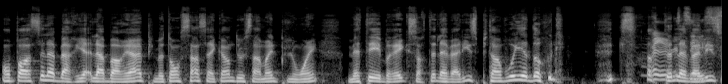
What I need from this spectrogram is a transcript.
on passait la barrière, la barrière, puis mettons 150, 200 mètres plus loin, mettais les breaks, sortais de la valise, puis t'envoyais d'autres qui sortaient de la valise.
